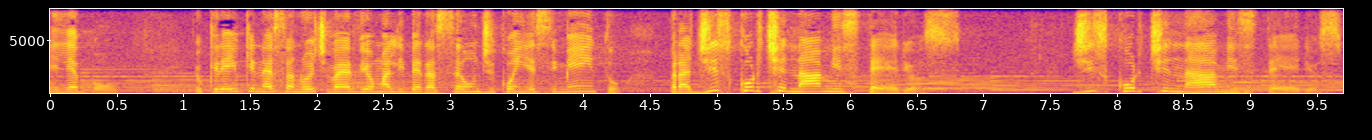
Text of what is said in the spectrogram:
Ele é bom. Eu creio que nessa noite vai haver uma liberação de conhecimento para descortinar mistérios descortinar mistérios.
